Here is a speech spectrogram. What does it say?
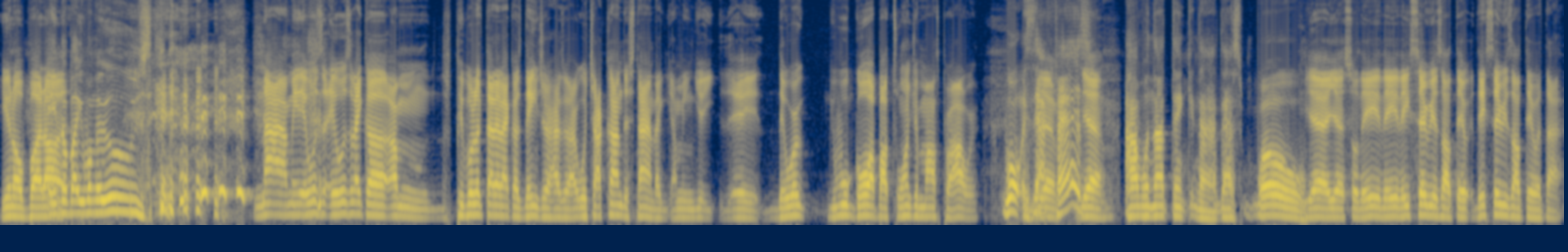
you know, but uh, Ain't nobody wanna lose. nah, I mean, it was it was like a um, people looked at it like a danger hazard, which I can understand. Like, I mean, you, they they were you will go about 200 miles per hour. whoa, is that Yeah, fast? yeah. I would not think. Nah, that's whoa. Yeah, yeah. So they they they serious out there. They serious out there with that.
